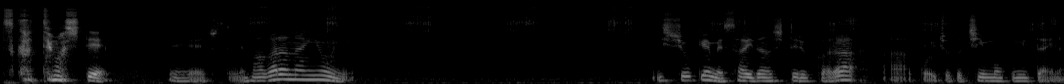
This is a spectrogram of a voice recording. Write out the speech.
使ってまして、えー、ちょっとね曲がらないように一生懸命裁断してるからあこういうちょっと沈黙みたいな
